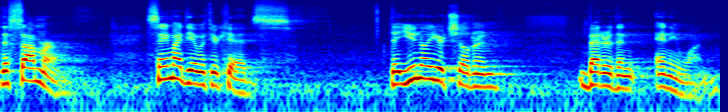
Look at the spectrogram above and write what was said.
the summer. Same idea with your kids that you know your children better than anyone,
